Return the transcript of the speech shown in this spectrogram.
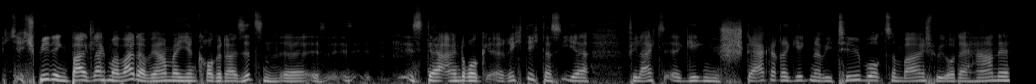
Ich, ich spiele den Ball gleich mal weiter. Wir haben ja hier einen Krokodil sitzen. Äh, ist, ist, der Eindruck äh, richtig, dass ihr vielleicht äh, gegen stärkere Gegner wie Tilburg zum Beispiel oder Herne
